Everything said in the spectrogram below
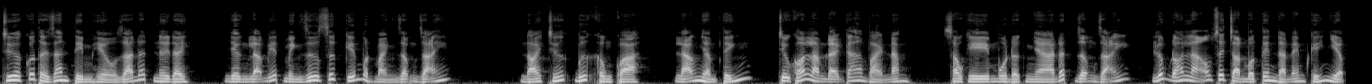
Chưa có thời gian tìm hiểu giá đất nơi đây, nhưng lão biết mình dư sức kiếm một mảnh rộng rãi, Nói trước bước không qua, lão nhầm tính, chịu khó làm đại ca vài năm. Sau khi mua được nhà đất rộng rãi, lúc đó lão sẽ chọn một tên đàn em kế nhiệm.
